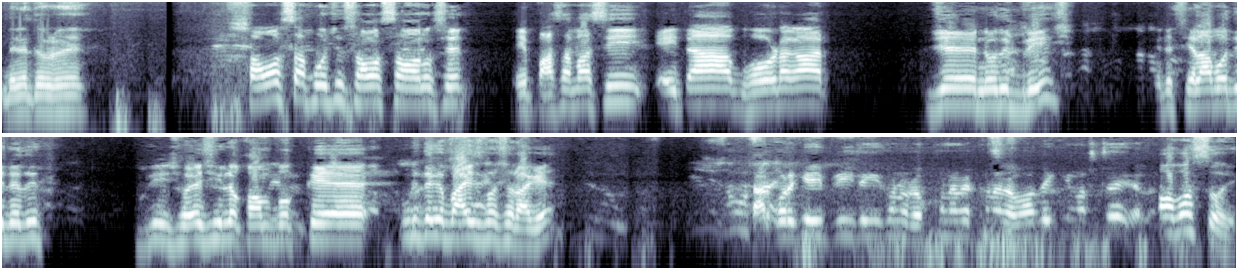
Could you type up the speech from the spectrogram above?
তোর হয়ে। সমস্যা প্রচুর সমস্যা মানুষের। এর পাশাপাশি এইটা ভোরডাঙ্গার যে নদী ব্রিজ এটা সেলাবতী নদীর ব্রিজ হয়েছিল কমপক্ষে কুড়ি থেকে বাইশ বছর আগে। তারপরে কি এই ব্রিজে কি কোনো রক্ষণাবেক্ষণের অভাবে কি নষ্ট হয়ে গেল? অবশ্যই।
